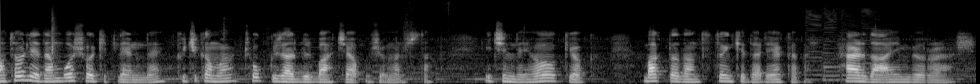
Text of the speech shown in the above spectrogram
Atölyeden boş vakitlerinde küçük ama çok güzel bir bahçe yapmış Ömer Usta. İçinde yok yok. Bakladan tutun ki darıya kadar. Her daim bir uğraş.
